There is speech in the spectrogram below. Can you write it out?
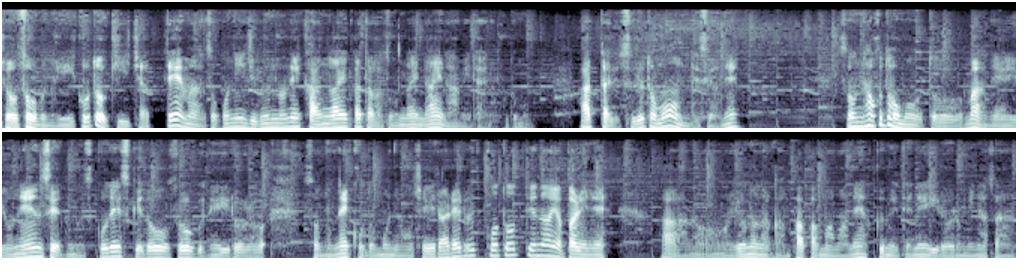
上層部のいいことを聞いちゃって、まあそこに自分のね、考え方はそんなにないな、みたいなこともあったりすると思うんですよね。そんなことを思うと、まあね、4年生の息子ですけど、すごくね、いろいろ、そのね、子供に教えられることっていうのは、やっぱりね、あの、世の中のパパ、ママね、含めてね、いろいろ皆さん、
